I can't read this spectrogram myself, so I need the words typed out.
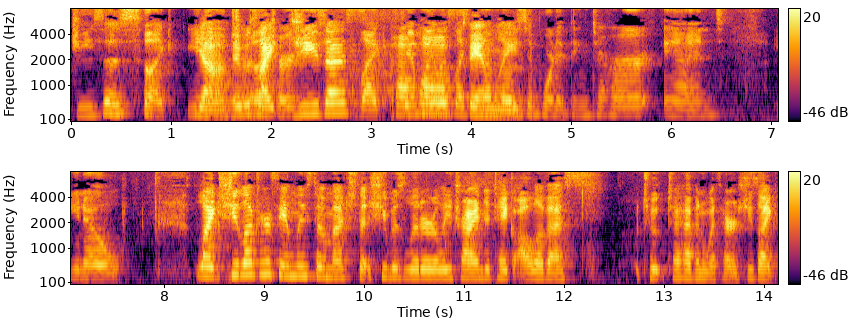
Jesus like you yeah know, it was uh, like church, jesus like Papa, family was like family. the most important thing to her and you know like she loved her family so much that she was literally trying to take all of us to, to heaven with her she's like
